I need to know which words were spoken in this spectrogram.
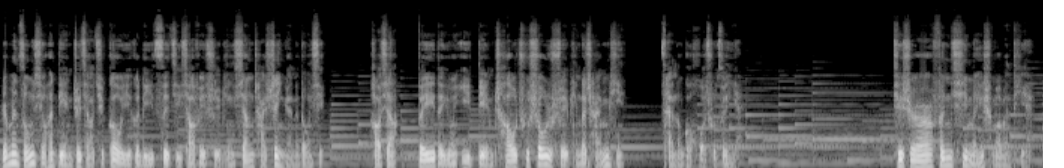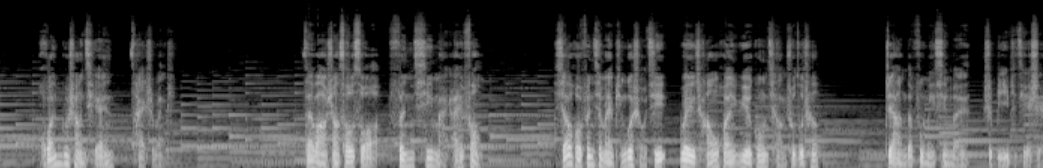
人们总喜欢踮着脚去购一个离自己消费水平相差甚远的东西，好像非得用一点超出收入水平的产品才能够活出尊严。其实分期没什么问题。还不上钱才是问题。在网上搜索“分期买 iPhone”，小伙分期买苹果手机，为偿还月供抢出租车，这样的负面新闻是比比皆是，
